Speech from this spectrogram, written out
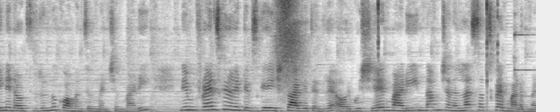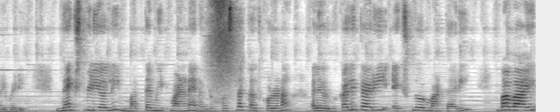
ಏನೇ ಡೌಟ್ಸ್ ಇದ್ರೂ ಕಾಮೆಂಟ್ಸಲ್ಲಿ ಮೆನ್ಷನ್ ಮಾಡಿ. ನಿಮ್ಮ ಫ್ರೆಂಡ್ಸ್ಗೆ ರಿಲೇಟಿವ್ಸ್ಗೆ ಇಷ್ಟ ಆಗುತ್ತೆ ಅಂದರೆ ಅವ್ರಿಗೂ ಶೇರ್ ಮಾಡಿ. ನಮ್ಮ ಚಾನಲ್ನ ಸಬ್ಸ್ಕ್ರೈಬ್ ಮಾಡೋದು ಮರಿಬೇಡಿ. ನೆಕ್ಸ್ಟ್ ವಿಡಿಯೋಲಿ ಮತ್ತೆ ಮೀಟ್ ಮಾಡೋಣ. ಏನಾದರೂ ಹೊಸದಾಗಿ ಕಲ್ತ್ಕೊಳ್ಳೋಣ. ಅಲ್ಲಿವರೆಗೂ ಕಲಿತಾರಿ ಎಕ್ಸ್ಪ್ಲೋರ್ ಮಾಡ್ತಾರಿ. ಬಾಯ್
